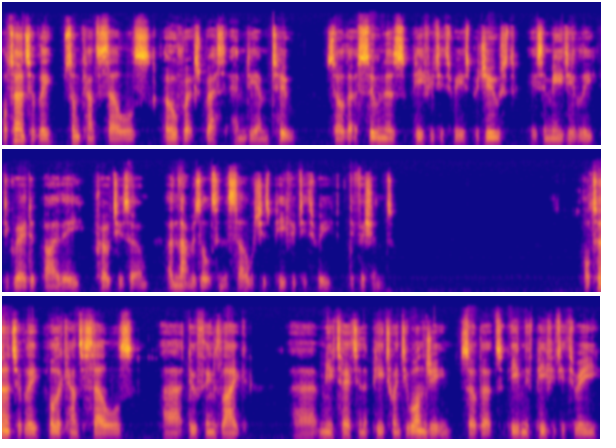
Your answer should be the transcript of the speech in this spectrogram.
Alternatively, some cancer cells overexpress MDM2, so that as soon as p53 is produced, it's immediately degraded by the proteasome, and that results in a cell which is p53 deficient. Alternatively, other cancer cells uh, do things like uh, mutate in the p21 gene, so that even if p53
